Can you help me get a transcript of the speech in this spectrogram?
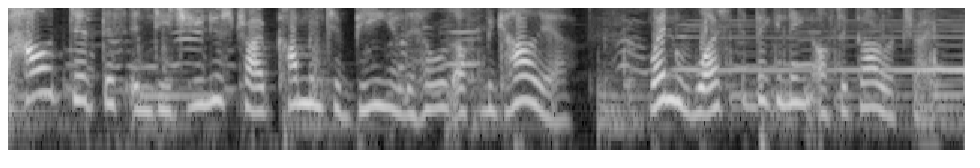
how did this indigenous tribe come into being in the hills of Meghalaya? When was the beginning of the Garo tribe?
